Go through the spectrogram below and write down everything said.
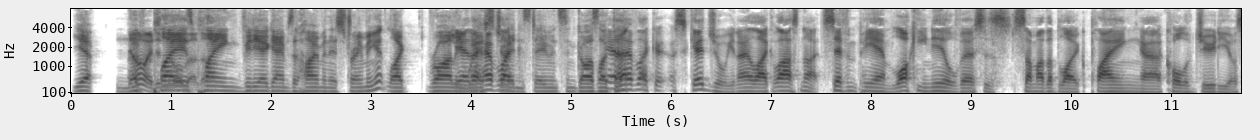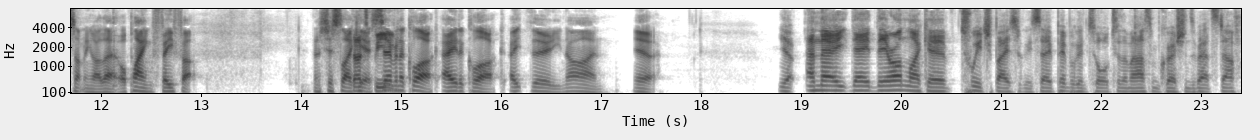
Yep. No, I didn't know players about that. playing video games at home and they're streaming it, like Riley Yeah, West, have, like- Jaden Stevenson, guys like yeah, they have like a, a schedule. You know, like last night, seven p.m. Lachie Neale versus some other bloke playing uh, Call of Duty or something like that, or playing FIFA. And it's just like That's yeah, big. seven o'clock, eight o'clock, eight thirty, nine. Yeah, Yep. And they, they, they're on like a Twitch basically, so people can talk to them, ask them questions about stuff.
